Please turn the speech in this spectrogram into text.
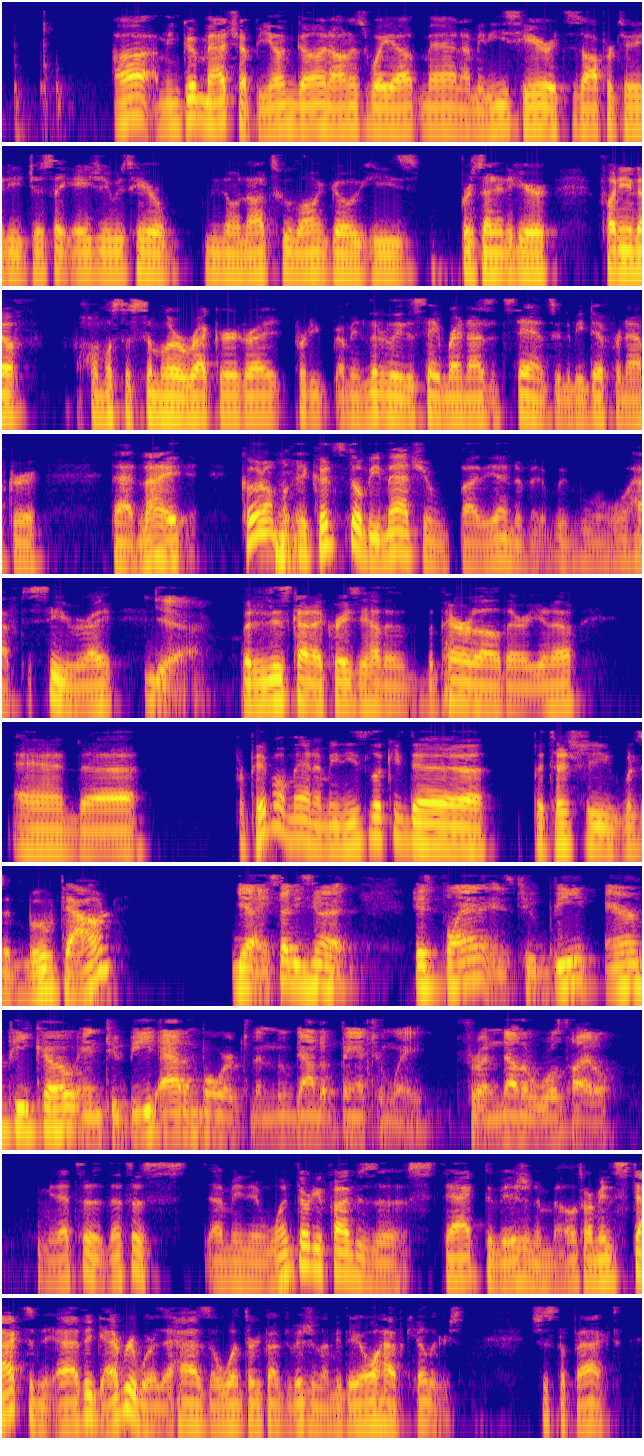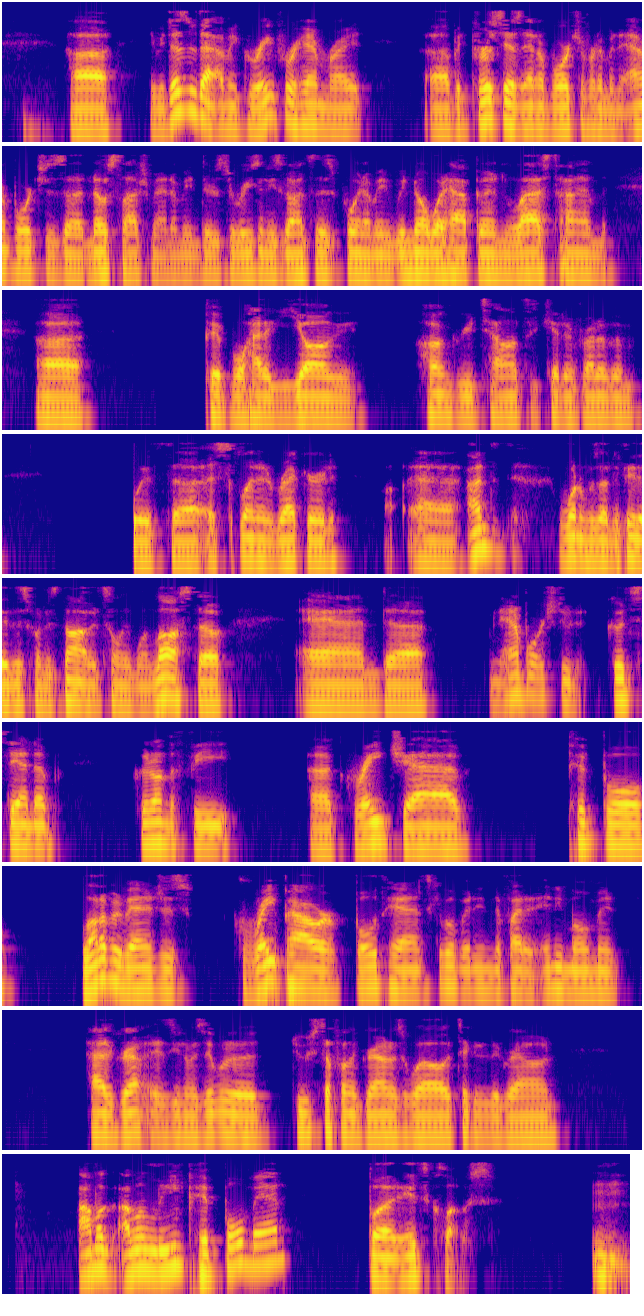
Uh, I mean, good matchup. Young gun on his way up, man. I mean, he's here. It's his opportunity. Just like AJ was here, you know, not too long ago. He's presented here. Funny enough, almost a similar record, right? Pretty, I mean, literally the same right now as it stands. It's going to be different after that night. Could mm-hmm. it could still be matching by the end of it. We, we'll have to see, right? Yeah. But it is kind of crazy how the the parallel there, you know. And uh for Pitbull, man, I mean, he's looking to potentially what is it, move down? Yeah, he said he's gonna. His plan is to beat Aaron Pico and to beat Adam Borics, and then move down to bantamweight for another world title. I mean, that's a, that's a, I mean, 135 is a stacked division in Bellator. I mean, it's stacked in, I think everywhere that has a 135 division. I mean, they all have killers. It's just a fact. Uh, if he does do that, I mean, great for him, right? Uh, but first he has Adam Borics in front of him, and Adam Borics is, a no slouch man. I mean, there's a reason he's gotten to this point. I mean, we know what happened last time, uh, Pitbull had a young, hungry, talented kid in front of him with, uh, a splendid record. Uh, one was undefeated. This one is not. It's only one loss though. And, uh, Adam dude, good stand up, good on the feet, uh, great jab, pitbull, a lot of advantages, great power, both hands, capable of ending the fight at any moment. Has ground, is, you know, is able to do stuff on the ground as well, take it to the ground. I'm a, I'm a lean pitbull man, but it's close. Mm-hmm.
